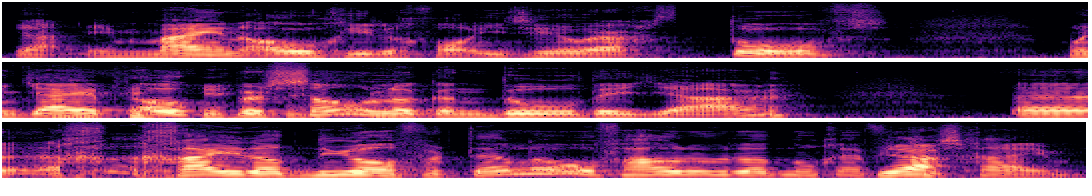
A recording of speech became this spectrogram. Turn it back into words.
ja, in mijn ogen in ieder geval iets heel erg tofs. Want jij hebt ook persoonlijk een doel dit jaar. Uh, ga je dat nu al vertellen of houden we dat nog even ja. geheim?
